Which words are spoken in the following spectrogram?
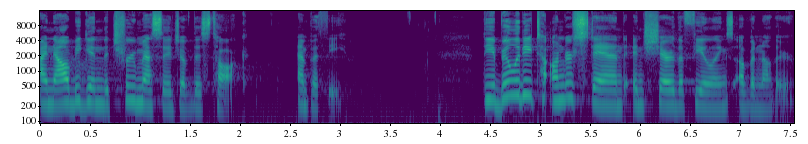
I now begin the true message of this talk empathy. The ability to understand and share the feelings of another.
